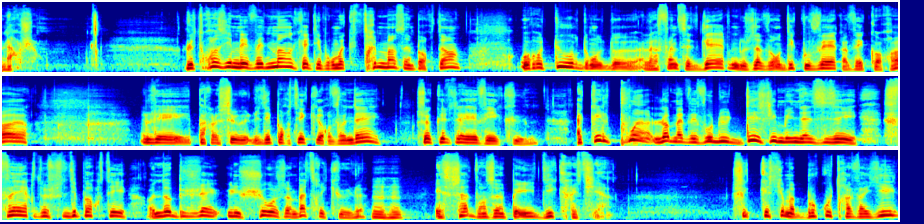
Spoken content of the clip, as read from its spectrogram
l'argent. Le troisième événement qui a été pour moi extrêmement important, au retour à la fin de cette guerre, nous avons découvert avec horreur les, par les déportés qui revenaient ce qu'ils avaient vécu. À quel point l'homme avait voulu déshumaniser, faire de se déporter un objet, une chose, un matricule. Mhm. Et ça dans un pays dit chrétien. cette question m'a beaucoup travaillé,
